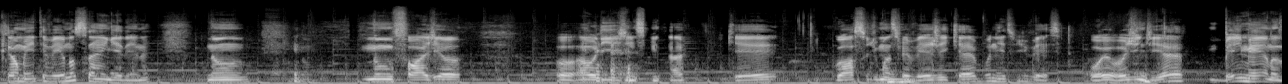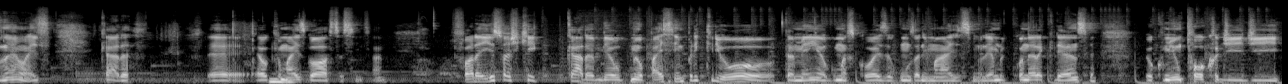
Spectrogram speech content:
realmente veio no sangue ali, né? Não, não, não foge o- o- a origem, assim, sabe? Porque gosto de uma cerveja e que é bonito de ver. assim. Ho- Hoje em dia, bem menos, né? Mas, cara, é, é o que eu mais gosto, assim, sabe? Fora isso, acho que, cara, meu, meu pai sempre criou também algumas coisas, alguns animais, assim. Eu lembro que quando era criança, eu comia um pouco de, de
